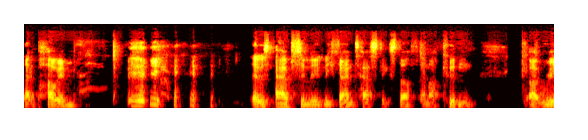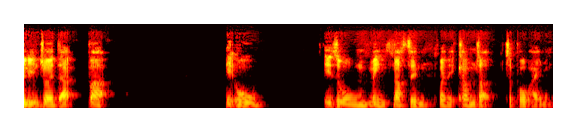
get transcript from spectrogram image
that poem. Yeah. It was absolutely fantastic stuff, and I couldn't. I really enjoyed that, but it all it all means nothing when it comes up to Paul Heyman.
